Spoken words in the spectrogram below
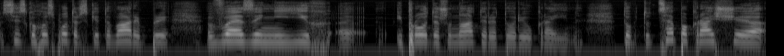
сільськогосподарські товари при ввезенні їх е, і продажу на території України. Тобто це покращує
